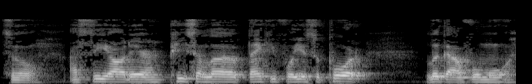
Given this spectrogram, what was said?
So I see y'all there. Peace and love. Thank you for your support. Look out for more.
